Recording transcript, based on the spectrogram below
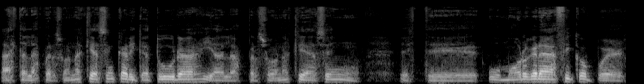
hasta las personas que hacen caricaturas y a las personas que hacen este humor gráfico, pues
